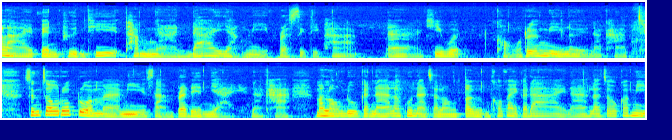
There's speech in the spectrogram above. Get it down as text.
กลายเป็นพื้นที่ทำงานได้อย่างมีประสิทธิภาพอ่าคีย์เวิร์ด ของเรื่องนี้เลยนะคะ ซึ่งเจ้ารวบรวมมามี 3 ประเด็นใหญ่นะคะ มาลองดูกันนะ แล้วคุณอาจจะลองเติมเข้าไปก็ได้นะ แล้วเจ้าก็มี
